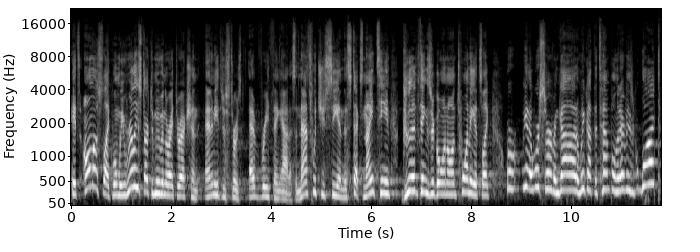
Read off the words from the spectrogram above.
It's almost like when we really start to move in the right direction, enemy just throws everything at us. And that's what you see in this text. 19, good things are going on. 20, it's like, we're, you know, we're serving God and we got the temple and everything's, what?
